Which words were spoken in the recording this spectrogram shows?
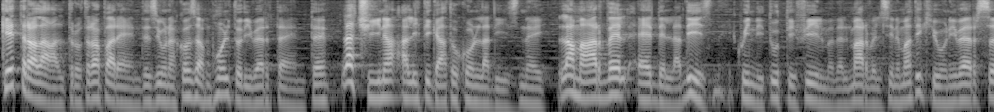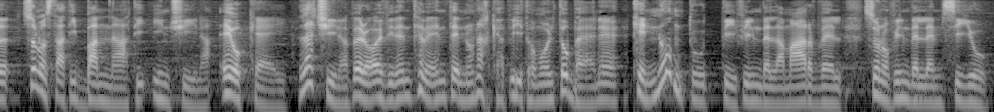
Che tra l'altro, tra parentesi, una cosa molto divertente, la Cina ha litigato con la Disney. La Marvel è della Disney, quindi tutti i film del Marvel Cinematic Universe sono stati bannati in Cina. E ok, la Cina però evidentemente non ha capito molto bene che non tutti i film della Marvel sono film dell'MCU.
